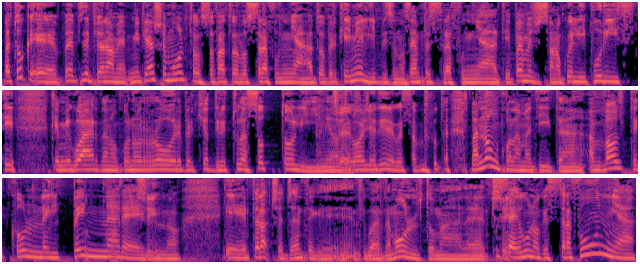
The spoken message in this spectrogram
Ma tu che, per esempio, no, mi piace molto questo fatto dello strafugnato, perché i miei libri sono sempre strafugnati, poi ci sono quelli puristi che mi guardano con orrore, perché io addirittura sottolineo, Certo. voglio dire questa brutta, ma non con la matita, a volte con il pennarello. Eh, però c'è gente che ti guarda molto male. Tu Sì. sei uno che strafugna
